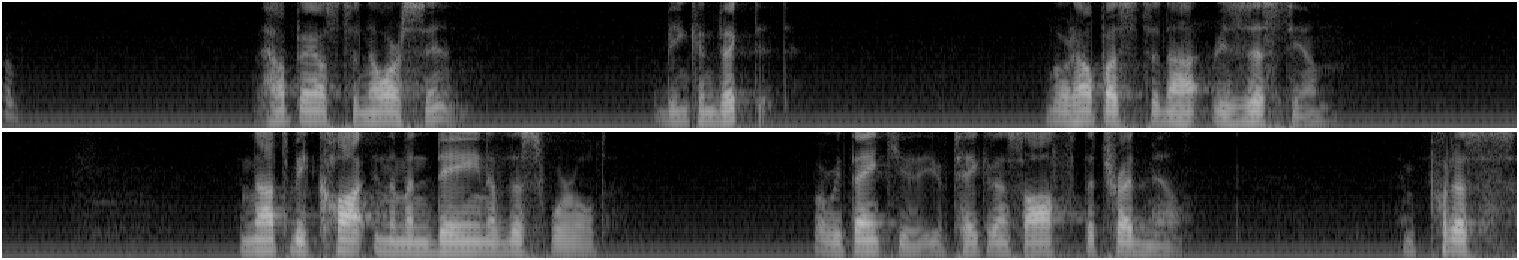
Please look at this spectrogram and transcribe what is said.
of helping us to know our sin, being convicted. Lord, help us to not resist Him not to be caught in the mundane of this world. Lord, we thank you that you've taken us off the treadmill and put us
